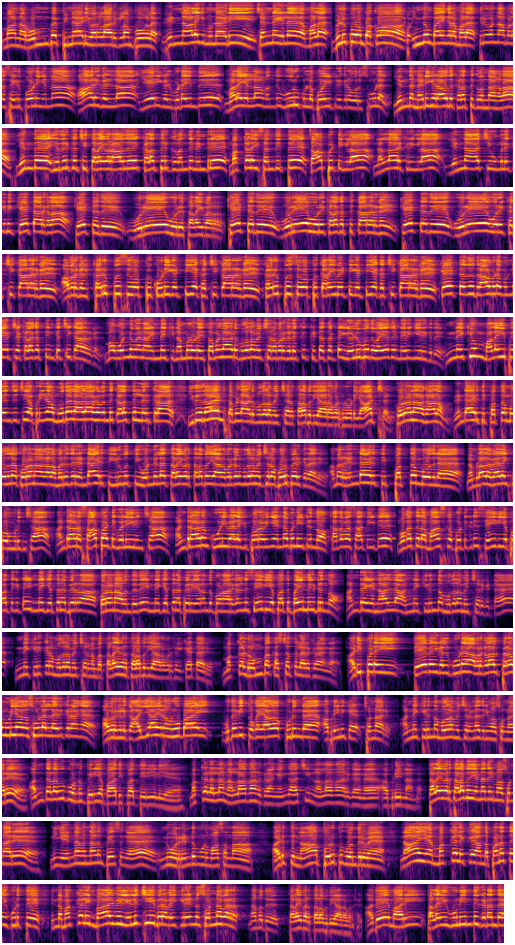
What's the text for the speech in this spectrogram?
அம்மா நான் ரொம்ப பின்னாடி வரலாறுக்கெல்லாம் போகல. ரெண்டு நாளைக்கு முன்னாடி சென்னையில மழை. விழுப்புரம் பக்கம் இன்னும் பயங்கர மழை. திருவண்ணாமலை சைடு போனீங்கன்னா ஆறுகள்லாம் ஏரிகள் உடைந்து மழையெல்லாம் வந்து ஊருக்குள்ள போயிட்டு இருக்கிற ஒரு சூழல். எந்த நடிகராவது களத்துக்கு வந்தாங்களா? எந்த எதிர்க்கட்சி தலைவராவது களத்திற்கு வந்து நின்று மக்களை சந்தித்து சாப்பிட்டீங்களா? நல்லா இருக்கிறீங்களா? என்ன ஆச்சு உங்களுக்குன்னு கேட்டார்களா? கேட்டது ஒரே ஒரு தலைவர். கேட்டது ஒரே ஒரு கழகத்துக்காரர்கள். கேட்டது ஒரே ஒரு கட்சிக்காரர்கள் அவர்கள் கருப்பு சிவப்பு கொடி கட்டிய கட்சிக்காரர்கள் கருப்பு சிவப்பு கரை வெட்டி கட்டிய கட்சிக்காரர்கள் கேட்டது திராவிட முன்னேற்ற கழகத்தின் கட்சிக்காரர்கள். அம்மா, ஒண்ணு வேணாம் இன்னைக்கு நம்மளுடைய தமிழ்நாடு முதலமைச்சர் அவர்களுக்கு கிட்டத்தட்ட எழுபது வயது நெருங்கி இருக்குது. இன்னைக்கும் மழை பெஞ்சிச்சு அப்படின்னா முதல் ஆளாக வந்து களத்தில் நிற்கிறார். இதுதான் தமிழ்நாடு முதலமைச்சர் தளபதியார் அவர்களுடைய ஆற்றல். கொரோனா காலம் ரெண்டாயிரத்தி பத்தொன்பதுல கொரோனா காலம் வருது. ரெண்டாயிரத்தி இருபத்தி ஒண்ணுல தலைவர் தளபதியார் அவர்கள் முதலமைச்சராக பொறுப்பேற்கிறாரு. ஆமா ரெண்டாயிரத்தி பத்து பத்தொன்பதுல நம்மளால வேலைக்கு போக முடிஞ்சா? அன்றாட சாப்பாட்டுக்கு வழி இருந்துச்சா? அன்றாடம் கூலி வேலைக்கு போறவங்க என்ன பண்ணிட்டு இருந்தோம்? கதவை சாத்திக்கிட்டு முகத்துல மாஸ்க போட்டுக்கிட்டு செய்தியை பார்த்துக்கிட்டு இன்னைக்கு எத்தனை பேர் கொரோனா வந்தது இன்னைக்கு எத்தனை பேர் இறந்து போனார்கள்னு செய்தியை பார்த்து பயந்துகிட்டு இருந்தோம். அன்றைய நாள்ல அன்னைக்கு இருந்த முதலமைச்சர் கிட்ட இன்னைக்கு இருக்கிற முதலமைச்சர் நம்ம தலைவர் தளபதியார் அவர்கள் கேட்டாரு. மக்கள் ரொம்ப கஷ்டத்துல இருக்கிறாங்க. அடிப்படை தேவைகள் கூட அவர்களால் பெற முடியாத சூழல்ல இருக்கிறாங்க. அவர்களுக்கு ஐயாயிரம் ரூபாய் உதவி தொகையாக கொடுங்க அப்படின்னு கே- சொன்னாரு. அன்னைக்கு இருந்த முதலமைச்சர் என்ன தெரியுமா சொன்னாரு? அந்த அளவுக்கு ஒன்றும் பெரிய பாதிப்பா தெரியலையே. மக்கள் எல்லாம் நல்லா தான் இருக்கிறாங்க. எங்க ஆட்சியில் நல்லா தான் இருக்காங்க அப்படின்னாங்க. தலைவர் தளபதி என்ன தெரியுமா சொன்னாரு? நீங்க என்ன வேணாலும் பேசுங்க. இன்னும் ஒரு ரெண்டு மூணு மாசம் தான் அடுத்து நான் பொறுப்புக்கு வந்துருவேன். நான் என் மக்களுக்கு அந்த பணத்தை கொடுத்து இந்த மக்களின் வாழ்வில் எழுச்சியை பெற வைக்கிறேன்னு சொன்னவர் நமது தலைவர் தளபதியார் அவர்கள். அதே மாதிரி தலை குனிந்து கிடந்த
